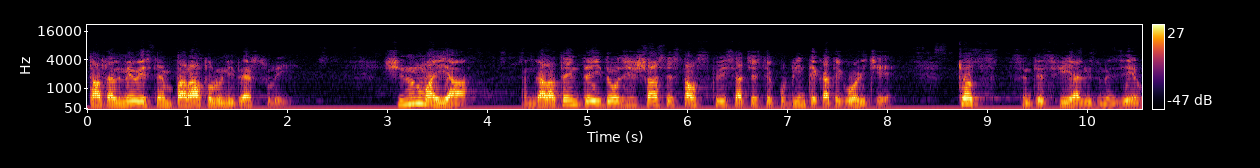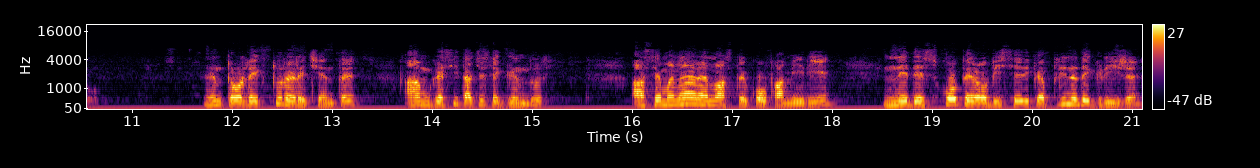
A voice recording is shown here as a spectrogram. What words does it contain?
tatăl meu este împăratul Universului. Și nu numai ea, în Galateni 3.26 stau scrise aceste cuvinte categorice. Toți sunteți fii al lui Dumnezeu. Într-o lectură recentă am găsit aceste gânduri. Asemănarea noastră cu o familie ne descoperă o biserică plină de grijă,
